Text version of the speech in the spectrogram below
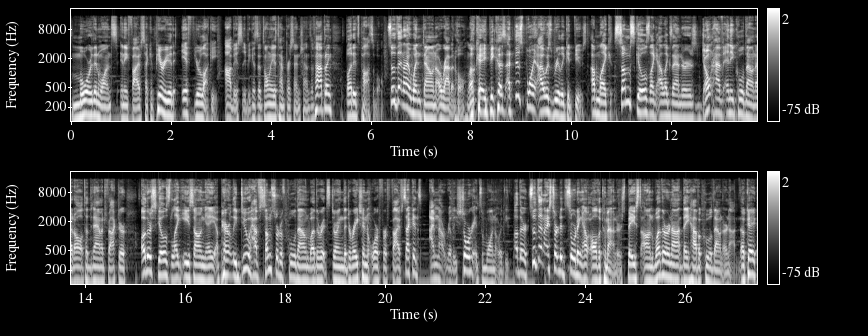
more than once in a five second period if you're lucky obviously because it's only a 10% chance of happening but it's possible. So then I went down a rabbit hole okay? Because at this point I was really confused. I'm like some skills like Alexander's don't have any cooldown at all to the damage factor other skills like Yi Seong apparently do have some sort of cooldown whether it's during the duration or for five seconds. I'm not really sure. It's one or the other. So then I started sorting out all the commanders based on whether or not they have a cooldown or not okay?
